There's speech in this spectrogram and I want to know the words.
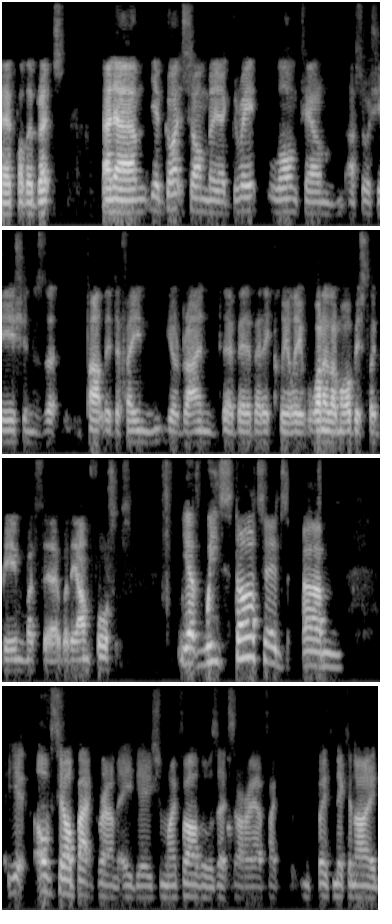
uh, for the Brits. And um, you've got some uh, great long-term associations that partly define your brand uh, very, very clearly. One of them, obviously, being with uh, with the armed forces. Yeah, we started. Um, yeah, obviously, our background aviation. My father was ex RAF. Both Nick and I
